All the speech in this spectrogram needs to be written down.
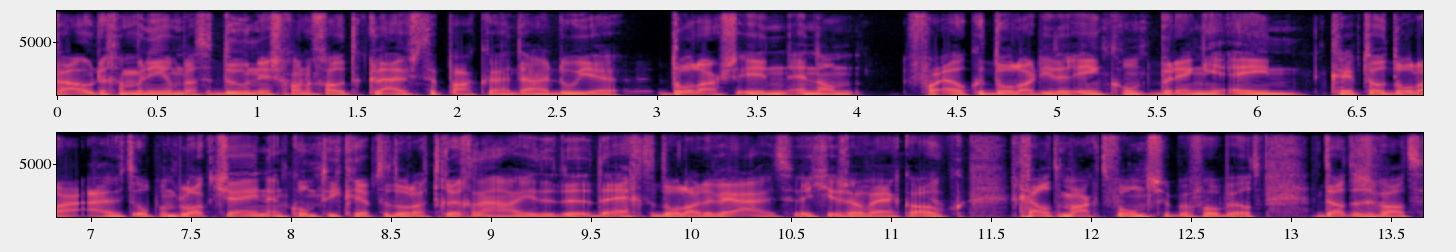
eenvoudige manier om dat te doen is gewoon een grote kluis te pakken. Daar doe je dollars in en dan voor elke dollar die erin komt, breng je één cryptodollar uit op een blockchain. En komt die cryptodollar terug, dan haal je de, de, de, echte dollar er weer uit. Weet je, zo werken ook ja. geldmarktfondsen bijvoorbeeld. Dat is wat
